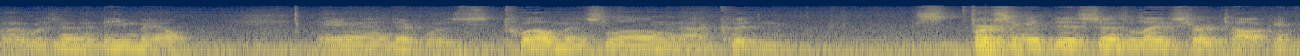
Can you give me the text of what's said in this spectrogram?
uh, was in an email, and it was 12 minutes long, and I couldn't. First thing it did, as soon as the lady started talking,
